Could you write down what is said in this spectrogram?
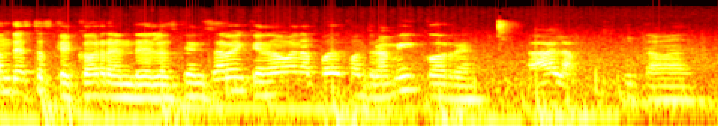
Son de estos que corren, de los que saben que no van a poder contra mí, corren. Ah, la puta madre.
